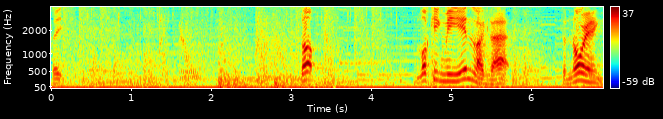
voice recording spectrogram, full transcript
Hey. Stop locking me in like that. It's annoying.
